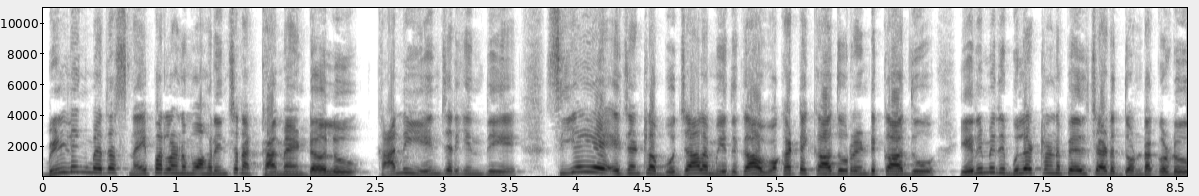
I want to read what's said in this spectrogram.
బిల్డింగ్ మీద స్నైపర్లను మోహరించిన కమాండోలు కానీ ఏం జరిగింది? సిఐఏ ఏజెంట్ల భుజాల మీదుగా ఒకటి కాదు రెండు కాదు ఎనిమిది బుల్లెట్లను పేల్చాడు దొండగుడు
